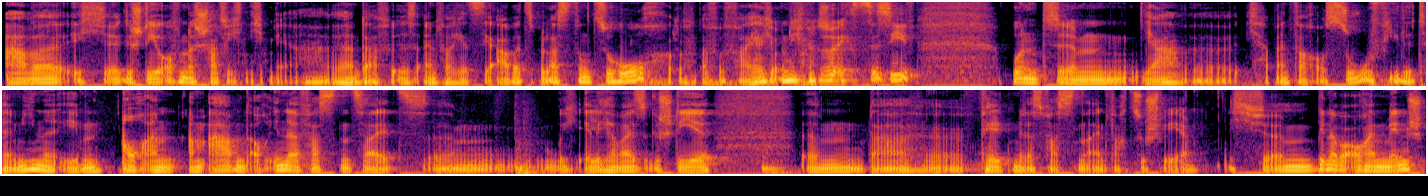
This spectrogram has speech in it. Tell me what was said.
aber ich äh, gestehe offen, das schaffe ich nicht mehr. Äh, dafür ist einfach jetzt die Arbeitsbelastung zu hoch. Dafür feiere ich auch nicht mehr so exzessiv. Und ähm, ja, äh, ich habe einfach auch so viele Termine eben, auch an, am Abend, auch in der Fastenzeit, ähm, wo ich ehrlicherweise gestehe, ähm, da äh, fällt mir das Fasten einfach zu schwer. Ich ähm, bin aber auch ein Mensch,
